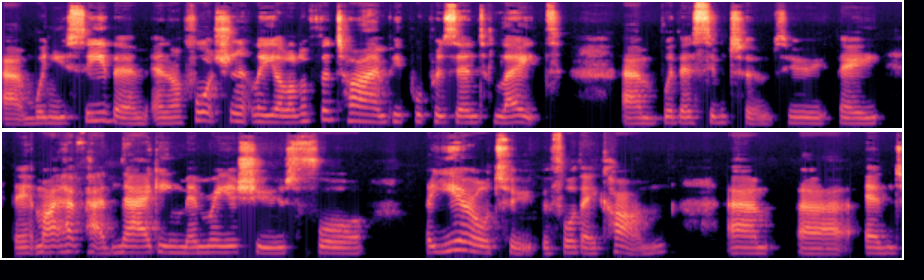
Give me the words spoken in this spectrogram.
um, when you see them. And unfortunately, a lot of the time, people present late um, with their symptoms. Who they they might have had nagging memory issues for a year or two before they come. Um, uh, and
